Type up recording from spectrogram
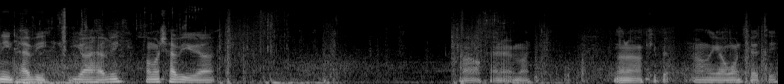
need heavy. You got heavy? How much heavy you got? Oh, okay, never mind. No, no, I'll keep it. I only got 150.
